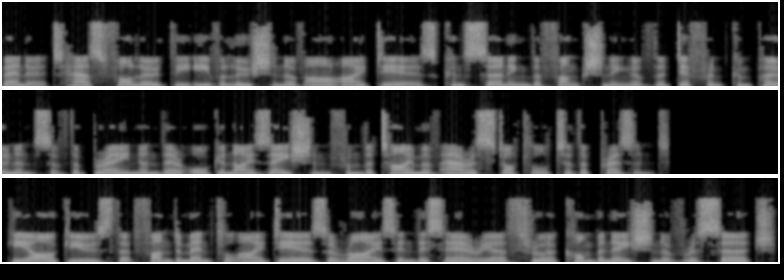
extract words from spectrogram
Bennett has followed the evolution of our ideas concerning the functioning of the different components of the brain and their organization from the time of Aristotle to the present. He argues that fundamental ideas arise in this area through a combination of research,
